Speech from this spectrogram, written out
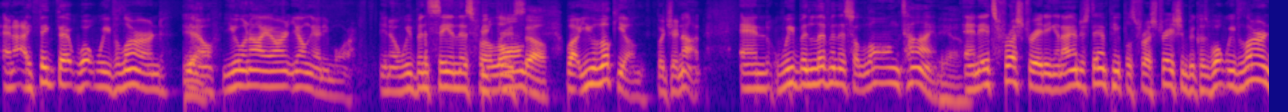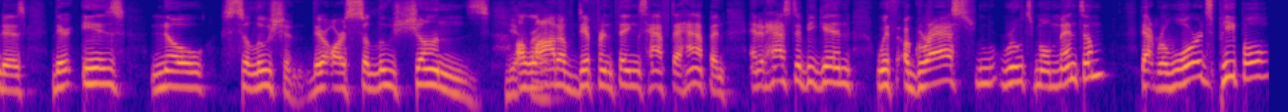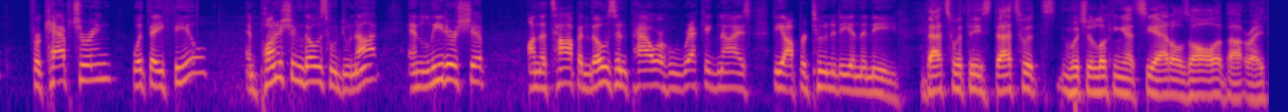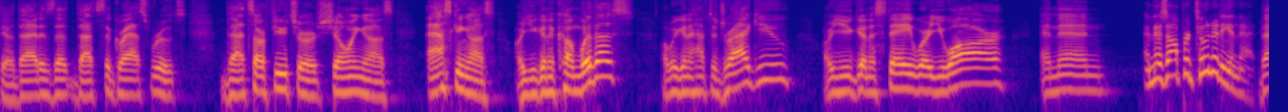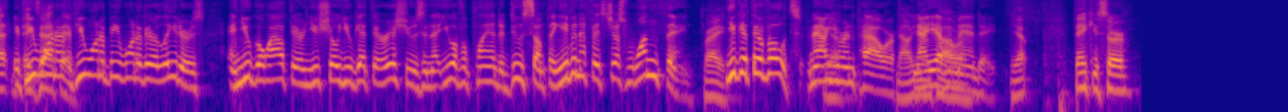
And I think that what we've learned, you Yeah. know, you and I aren't young anymore. You know, we've been seeing this for Speak a long. yourself. Well, you look young, but you're not. And we've been living this a long time. Yeah. And it's frustrating, and I understand people's frustration because what we've learned is there is no solution. There are solutions. Yeah, a lot of different things have to happen, and it has to begin with a grassroots momentum that rewards people for capturing what they feel and punishing those who do not, and leadership on the top and those in power who recognize the opportunity and the need. That's what these. That's what what you're looking at. Seattle is all about right there. That is that. That's the grassroots. That's our future, showing us, asking us, are you going to come with us? Are we going to have to drag you? Are you going to stay where you are? And then And there's opportunity in that. That- if you want to, if you want to be one of their leaders, and you go out there and you show you get their issues, and that you have a plan to do something, even if it's just one thing, Right. you get their votes. Now Yeah. you're in power. now, in you have power. a mandate. Yep. Thank you, sir.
